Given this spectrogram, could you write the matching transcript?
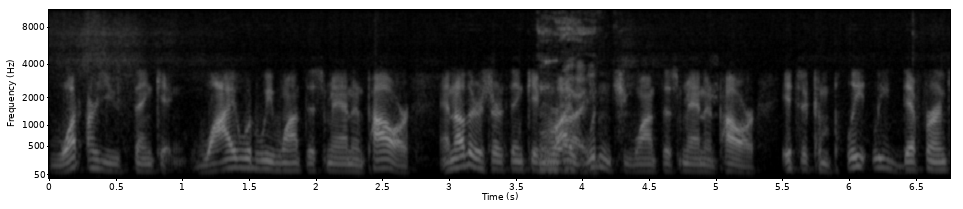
what are you thinking? Why would we want this man in power? And others are thinking, why wouldn't you want this man in power? It's a completely different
